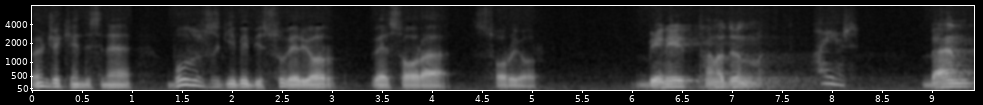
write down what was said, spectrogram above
önce kendisine buz gibi bir su veriyor ve sonra soruyor. Beni tanıdın mı? Hayır. Ben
